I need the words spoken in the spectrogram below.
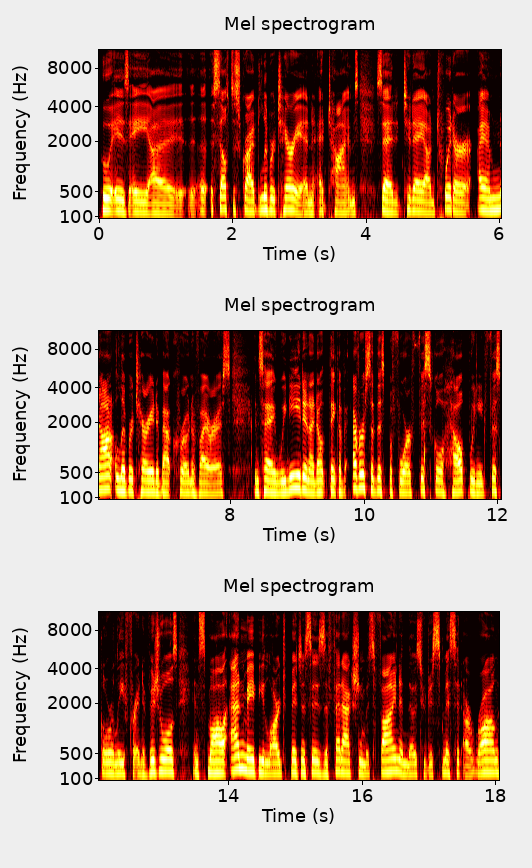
who is a, uh, a self-described libertarian at times, said today on Twitter, "I am not a libertarian about coronavirus." and saying we need, and I don't think I've ever said this before, fiscal help. We need fiscal relief for individuals and small and maybe large businesses. The Fed action was fine, and those who dismiss it are wrong.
